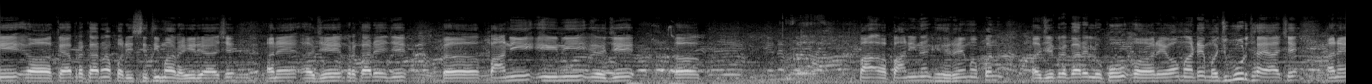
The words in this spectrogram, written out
એ કયા પ્રકારના પરિસ્થિતિમાં રહી રહ્યા છે અને જે પ્રકારે જે પાણીની જે પાણીના ઘેરાઈમાં પણ જે પ્રકારે લોકો રહેવા માટે મજબૂર થયા છે અને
